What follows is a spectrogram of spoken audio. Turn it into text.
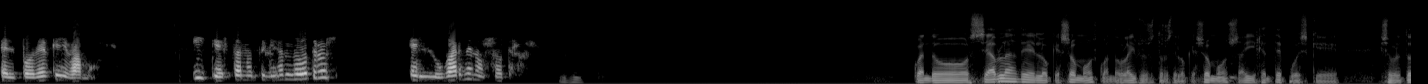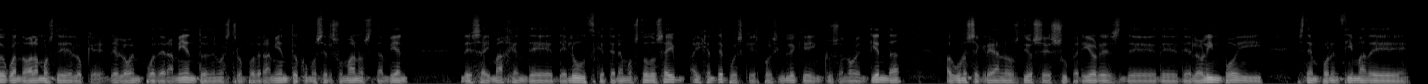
el poder que llevamos y que están utilizando otros en lugar de nosotros. Cuando se habla de lo que somos, cuando habláis vosotros de lo que somos, hay gente pues que, sobre todo cuando hablamos de lo que, de lo empoderamiento, de nuestro empoderamiento como seres humanos y también de esa imagen de, luz que tenemos todos. Hay, hay gente pues que es posible que incluso no lo entienda. Algunos se crean los dioses superiores del Olimpo y estén por encima de,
